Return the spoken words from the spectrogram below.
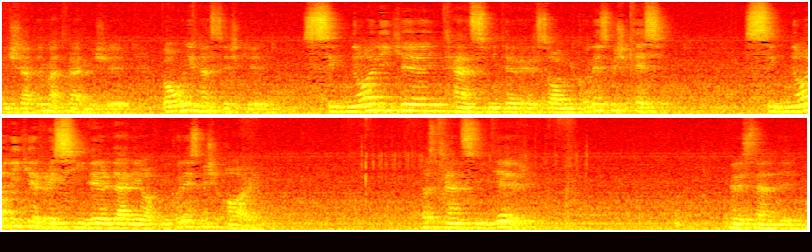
پیشرفته مطرح میشه. و اون این هستش که سیگنالی که ترانسمیتر ارسال می‌کنه اسمش اس سیگنالی که رسیور دریافت می‌کنه اسمش آره پس ترانسمیتر فرستنده.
